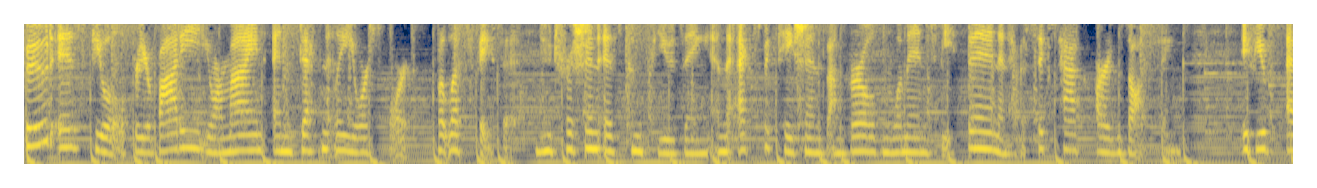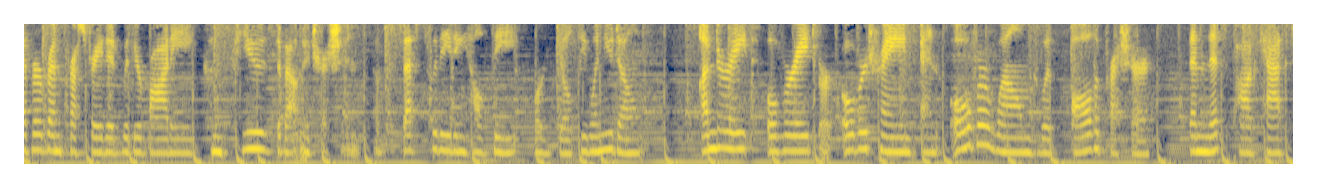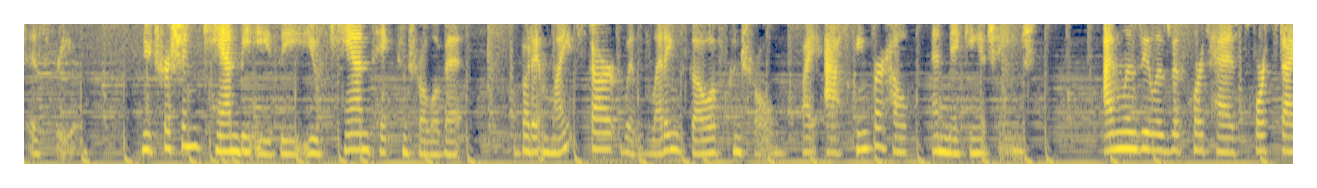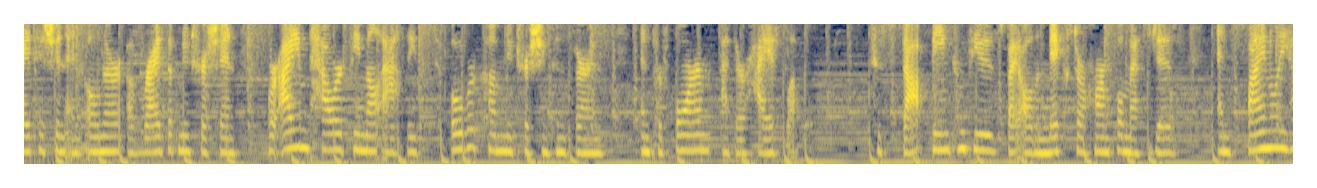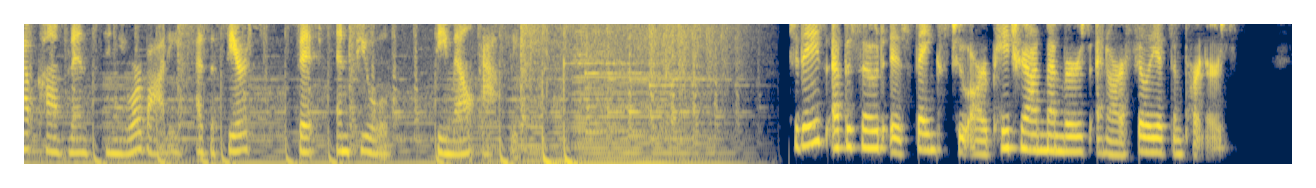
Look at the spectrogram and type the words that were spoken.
Food is fuel for your body, your mind, and definitely your sport. But let's face it, nutrition is confusing, and the expectations on girls and women to be thin and have a six pack are exhausting. If you've ever been frustrated with your body, confused about nutrition, obsessed with eating healthy, or guilty when you don't, underate, overate, or overtrained, and overwhelmed with all the pressure, then this podcast is for you. Nutrition can be easy, you can take control of it but it might start with letting go of control by asking for help and making a change. I'm Lindsay Elizabeth Cortez, sports dietitian and owner of Rise Up Nutrition, where I empower female athletes to overcome nutrition concerns and perform at their highest level, to stop being confused by all the mixed or harmful messages, and finally have confidence in your body as a fierce, fit, and fueled female athlete. Today's episode is thanks to our Patreon members and our affiliates and partners.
